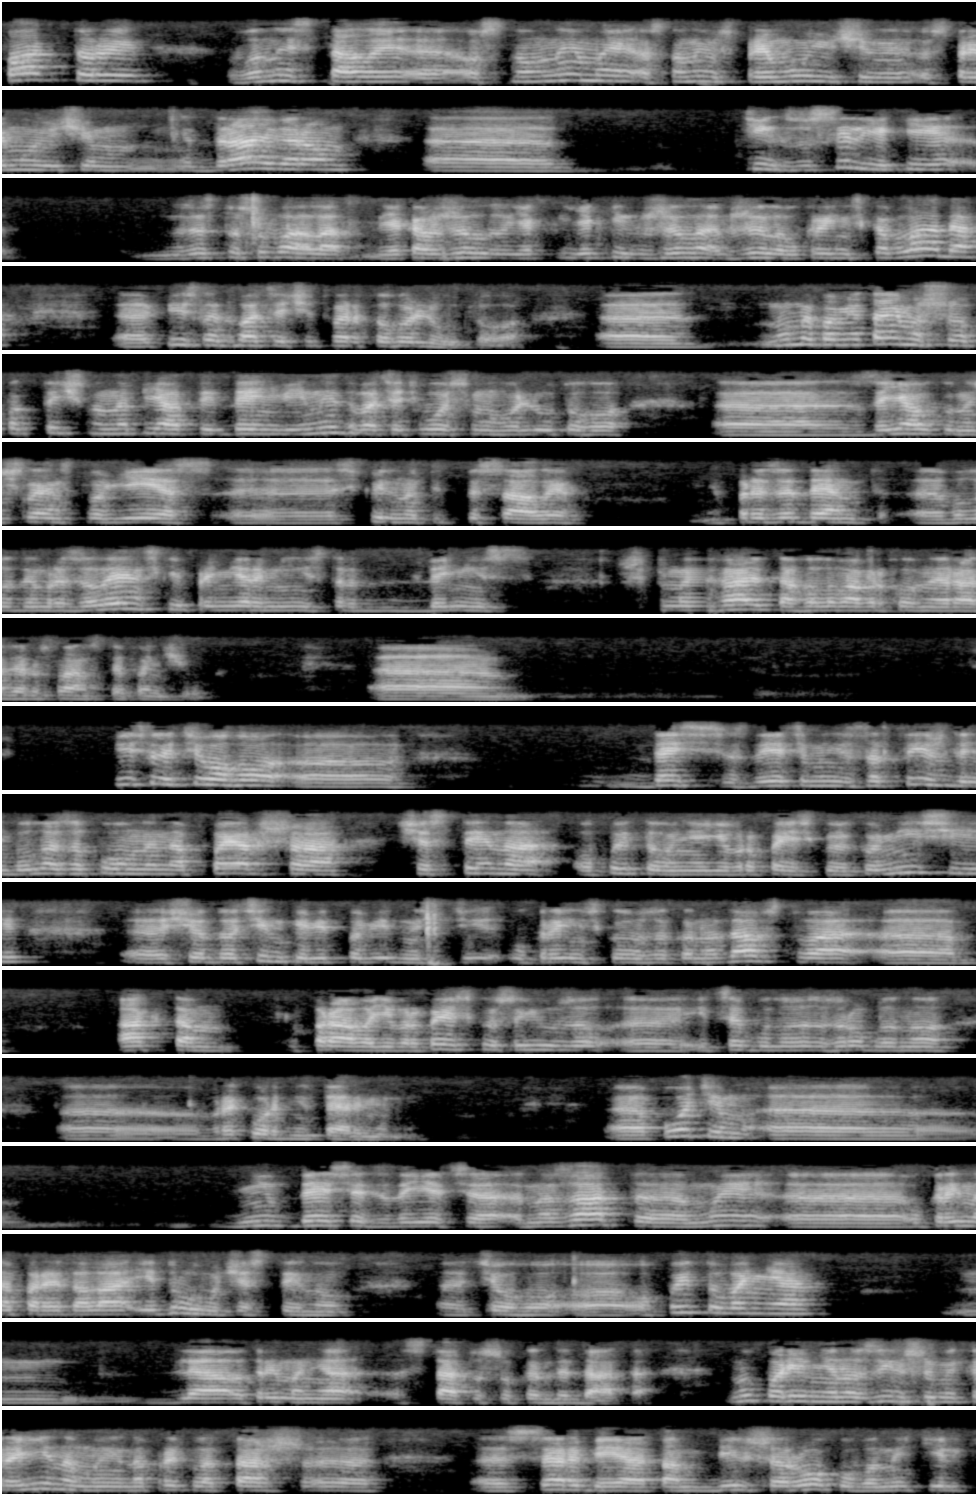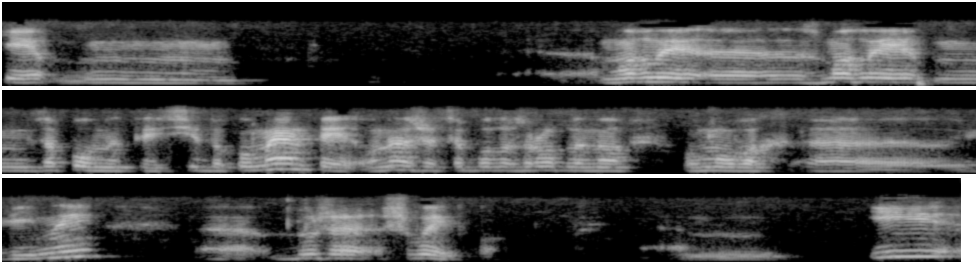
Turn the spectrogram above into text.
фактори вони стали е, основними, основним спрямуючим, спрямуючим драйвером е, тих зусиль, які застосувала, яка вжила, як, яких вжила, вжила українська влада е, після 24 лютого. Е, ну, ми пам'ятаємо, що фактично на п'ятий день війни, 28 лютого, е, заявку на членство в єС е, спільно підписали президент е, Володимир Зеленський, прем'єр-міністр Деніс Шмигаль та голова Верховної Ради Руслан Стефанчук. Е, Після цього, е, десь, здається, мені за тиждень була заповнена перша частина опитування Європейської комісії щодо оцінки відповідності українського законодавства актам права Європейського Союзу, е, і це було зроблено е, в рекордні терміни. Е, Потім днів 10, здається, назад ми, Україна передала і другу частину цього опитування для отримання статусу кандидата. Ну, порівняно з іншими країнами, наприклад, та ж Сербія, там більше року вони тільки могли е, змогли заповнити ці документи. У нас же це було зроблено в умовах е, війни е, дуже швидко. Ем, І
